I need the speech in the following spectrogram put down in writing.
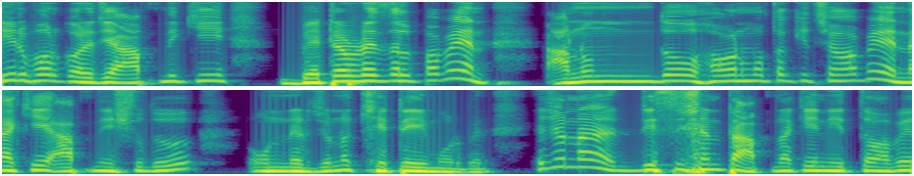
নির্ভর করে যে আপনি কি বেটার রেজাল্ট পাবেন, আনন্দ হওয়ার মতো কিছু হবে, নাকি আপনি শুধু অন্যের জন্য খেটেই মরবেন। এই জন্য ডিসিশনটা আপনাকেই নিতে হবে।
